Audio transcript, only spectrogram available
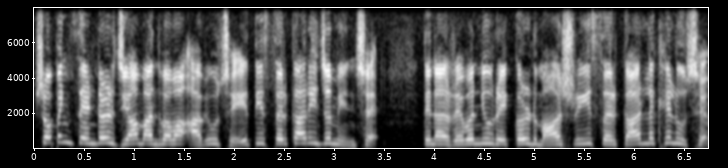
શોપિંગ સેન્ટર જ્યાં બાંધવામાં આવ્યું છે, તે સરકારી જમીન છે. તેના રેવન્યુ રેકર્ડમાં શ્રી સરકાર લખેલું છે.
